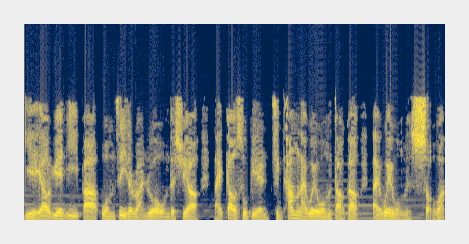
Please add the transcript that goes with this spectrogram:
也要愿意把我们自己的软弱、我们的需要来告诉别人，请他们来为我们祷告，来为我们守望。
